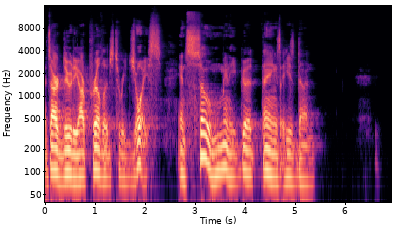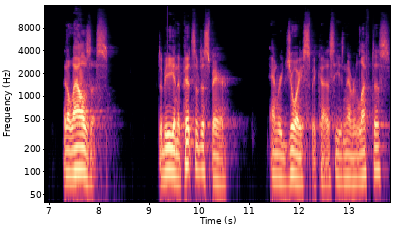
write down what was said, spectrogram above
It's our duty, our privilege to rejoice in so many good things that He's done. It allows us to be in the pits of despair and rejoice because He has never left us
